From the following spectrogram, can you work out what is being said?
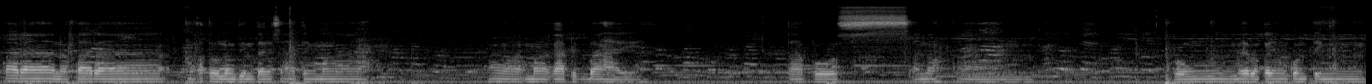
para ano para makatulong din tayo sa ating mga mga, mga kapitbahay tapos ano um, kung meron kayong konting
